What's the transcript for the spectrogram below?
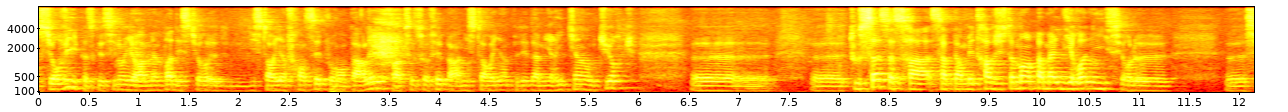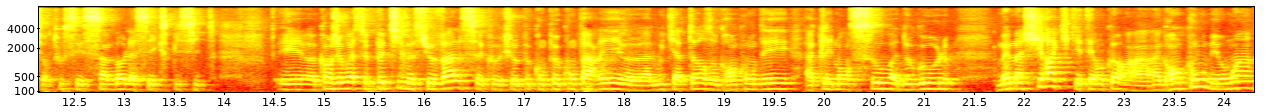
survit, parce que sinon il n'y aura même pas d'historiens français pour en parler, il faudra que ce soit fait par un historien peut-être américain ou turc. Euh, euh, tout ça, ça, permettra justement pas mal d'ironie sur, euh, tous ces symboles assez explicites. Et quand je vois ce petit monsieur Valls, qu'on peut comparer à Louis XIV, au Grand Condé, à Clémenceau, à De Gaulle, même à Chirac, qui était encore un, grand con, mais au moins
